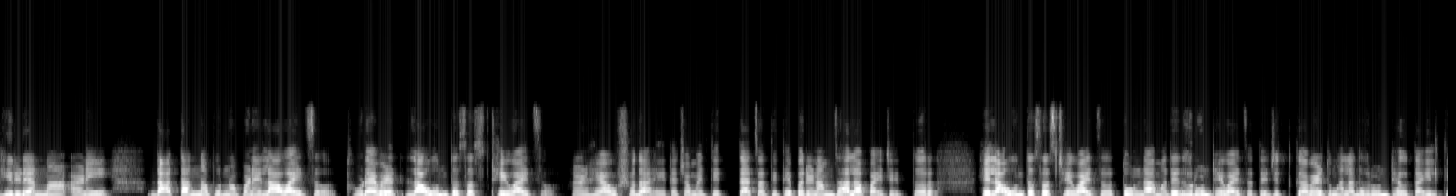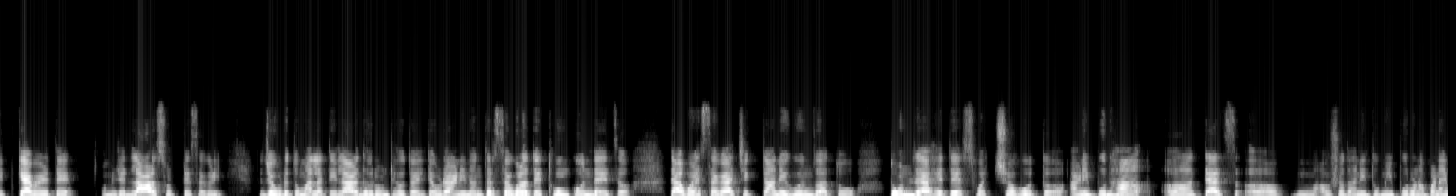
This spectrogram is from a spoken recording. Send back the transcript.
हिरड्यांना आणि दातांना पूर्णपणे लावायचं. थोड्या वेळ लावून तसंच ठेवायचं. कारण हे औषध आहे. त्याच्यामुळे ति त्याचा तिथे परिणाम झाला पाहिजे. तर हे लावून तसंच ठेवायचं. तोंडामध्ये धरून ठेवायचं ते. जितका वेळ तुम्हाला धरून ठेवता येईल तितक्या वेळ ते म्हणजे लाळ सुटते सगळी. जेवढी तुम्हाला ती लाळ धरून ठेवता येईल तेवढं आणि नंतर सगळं ते थुंकून द्यायचं. त्यामुळे सगळा चिकटा निघून जातो. तोंड जे आहे ते स्वच्छ होतं आणि पुन्हा त्याच औषधाने तुम्ही पूर्णपणे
